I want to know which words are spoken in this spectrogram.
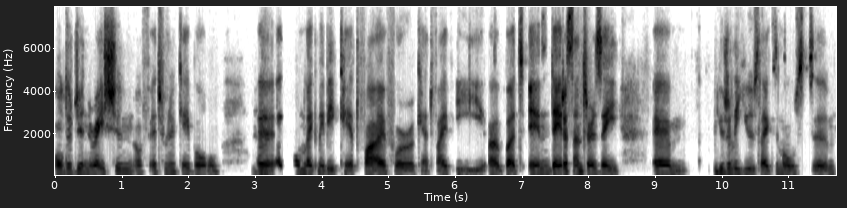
older generation of Ethernet cable mm-hmm. uh, at home, like maybe Cat five or Cat five E. Uh, but in data centers, they um, usually use like the most um,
